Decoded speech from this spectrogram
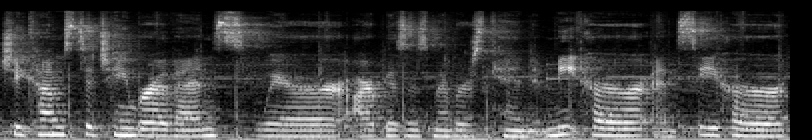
She comes to chamber events where our business members can meet her and see her.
